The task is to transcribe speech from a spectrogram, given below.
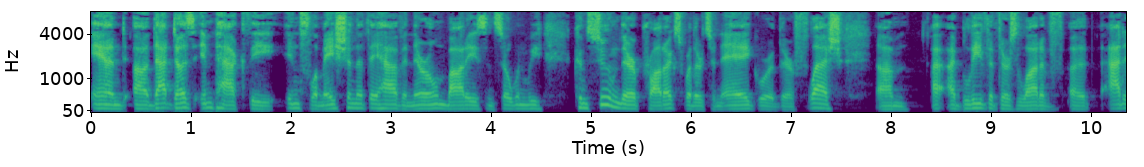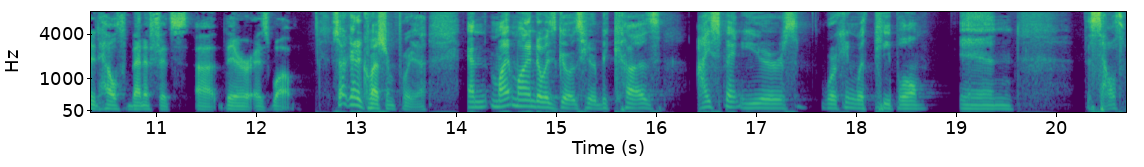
And, uh, that does impact the inflammation that they have in their own bodies. And so when we consume their products, whether it's an egg or their flesh, um, I, I believe that there's a lot of uh, added health benefits uh, there as well. So I got a question for you. And my mind always goes here because I spent years working with people in the south,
